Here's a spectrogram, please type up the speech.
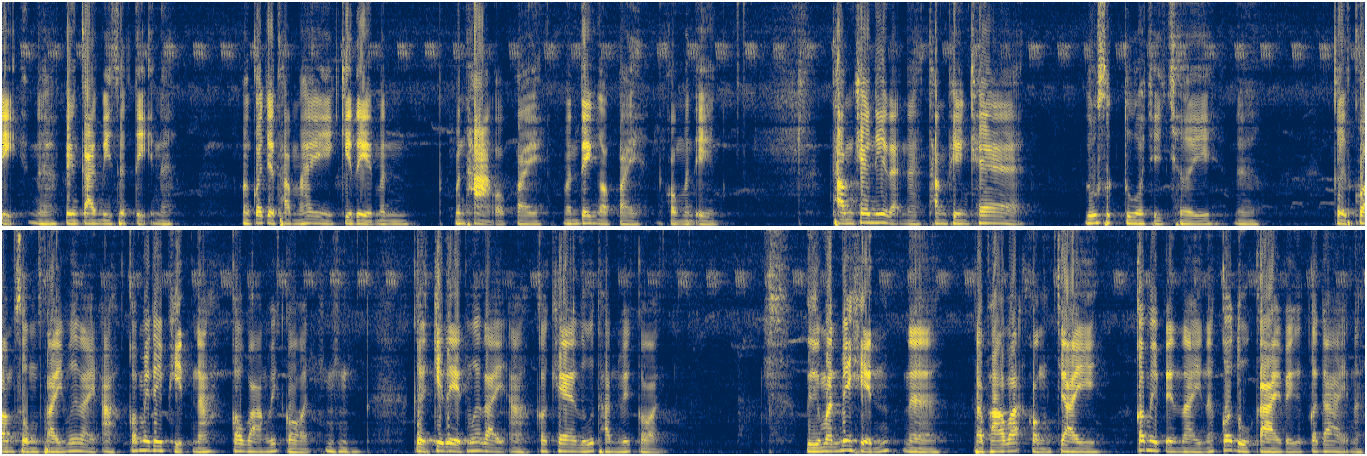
ตินะเป็นการมีสตินะมันก็จะทำให้กิเลสมันมันห่างออกไป มันเด้งออกไปของมันเองทำแค่นี้แหละนะทำเพียงแค่รู้สึกตัวเฉยๆนะ เกิดความสงสัยเมื่อไหร่อะก็ไม่ได้ผิดนะ ก็วางไว้ก่อน เกิดกิเลสเมื่อไหร่อะก็แค่รู้ทันไว้ก่อน หรือมันไม่เห็นนะสภาวะของใจก็ไม่เป็นไรนะ ก็ดูกายไปก็ได้นะ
